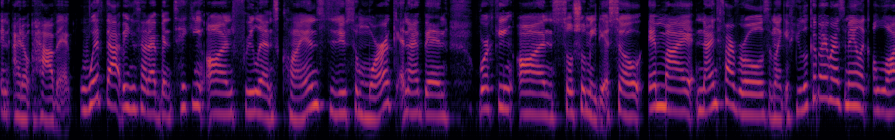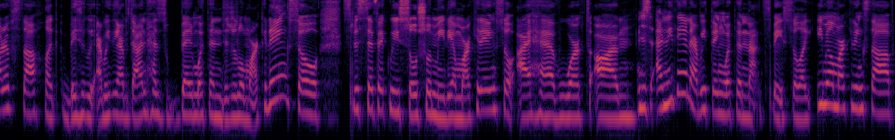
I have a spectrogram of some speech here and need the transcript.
and I don't have it. With that being said, I've been taking on freelance clients to do some work and I've been working on social media. So in my nine to five roles, and like if you look at my resume, like a lot of stuff, like basically everything I've done has been within digital marketing. So specifically social media marketing. So I have worked on just anything and everything within that space. So like email marketing stuff,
